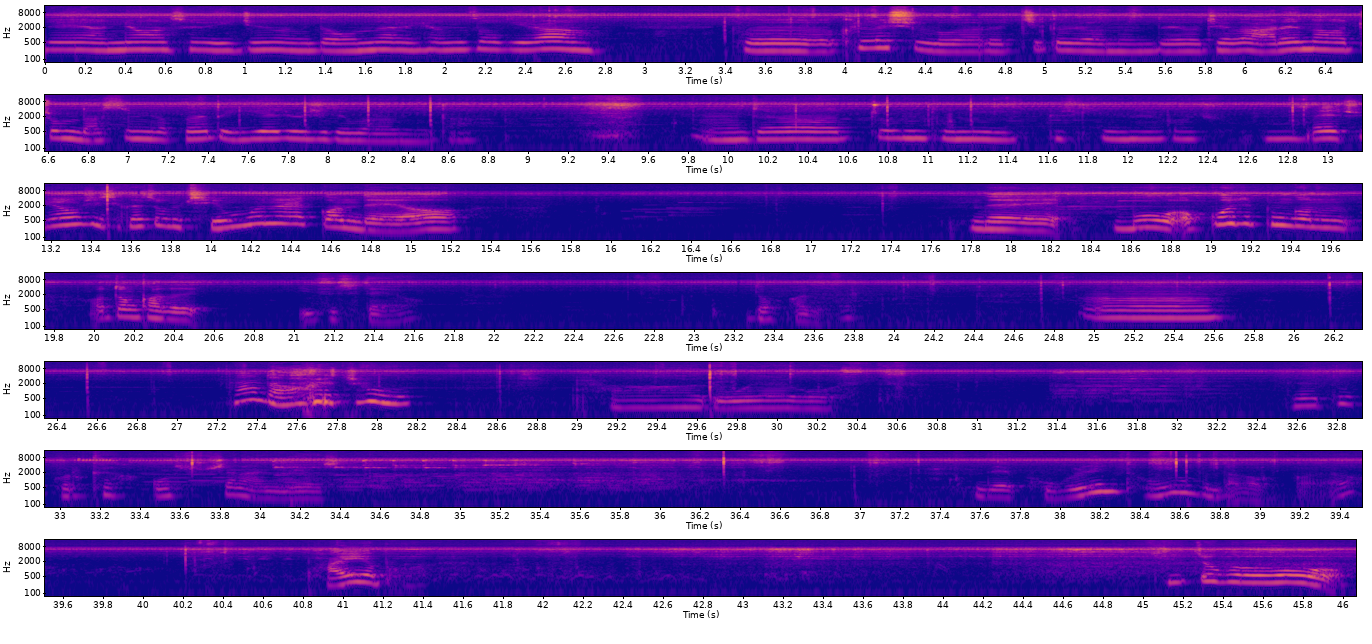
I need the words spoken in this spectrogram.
네, 안녕하세요. 이준호입니다. 오늘 현석이랑 그 클래시 로얄을 찍으려는데요. 제가 아레나가 좀 낮습니다. 그래도 이해해 주시기 바랍니다. 음, 제가 좀 돈이 있긴 해가지고. 네, 준영 씨 제가 좀 질문할 건데요. 네, 뭐 얻고 싶은 건 어떤 카드 있으시대요? 어떤 카드? 어, 그냥 나가겠죠. 아, 로얄 고스트. 그래도 그렇게 갖고 싶진 않네요. 저. 네, 고블린 통이 한번 나가볼까요? 바이어 보. 실적으로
